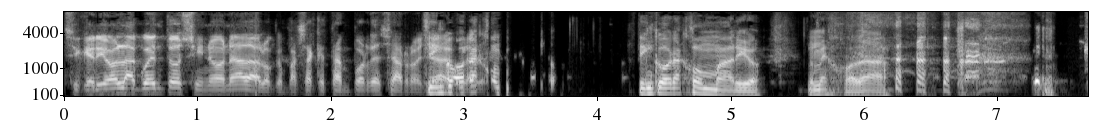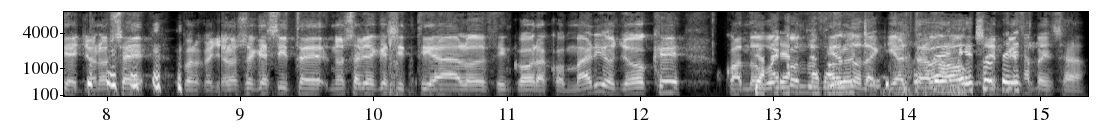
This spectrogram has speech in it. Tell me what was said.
Si quería os la cuento, si no, nada. Lo que pasa es que están por desarrollar. Cinco horas claro. con Cinco horas con Mario. No me jodas. Que yo no sé, porque yo no sé que existe, no sabía que existía lo de cinco horas con Mario. Yo es que cuando Ya, voy ya, conduciendo de aquí al trabajo, te- empiezo a pensar.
